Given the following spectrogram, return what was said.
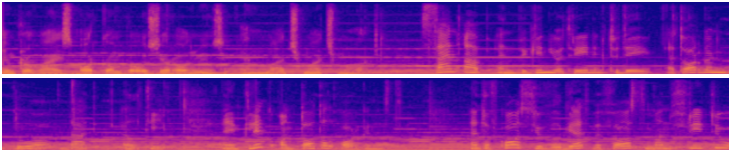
improvise or compose your own music and much, much more. Sign up and begin your training today at organduo.lt and click on Total Organist. And of course, you will get the first month free too.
